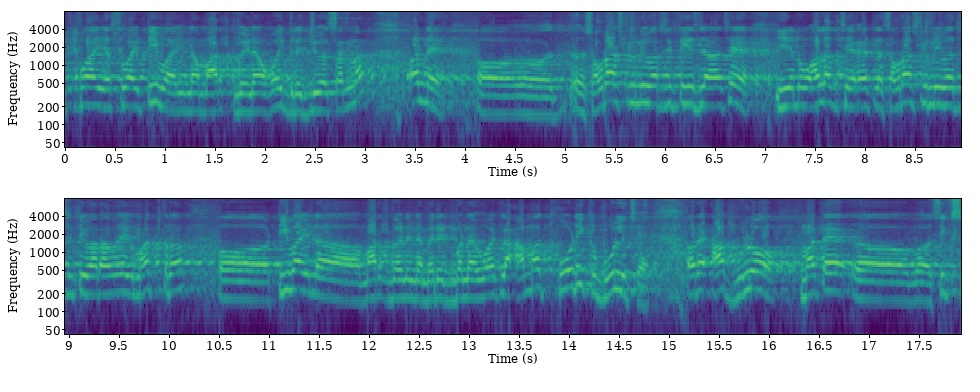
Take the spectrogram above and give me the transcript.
એફવાય એસવાય ટીવાયના માર્ક ગણ્યા હોય ગ્રેજ્યુએશનના. અને સૌરાષ્ટ્ર યુનિવર્સિટી જ્યાં છે એનું અલગ છે. એટલે સૌરાષ્ટ્ર યુનિવર્સિટી વાળાઓએ માત્ર ટીવાયના માર્ક ગણીને મેરિટ બનાવ્યો એટલે આમાં થોડીક ભૂલ છે. અને આ ભૂલો માટે શિક્ષક શિક્ષ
